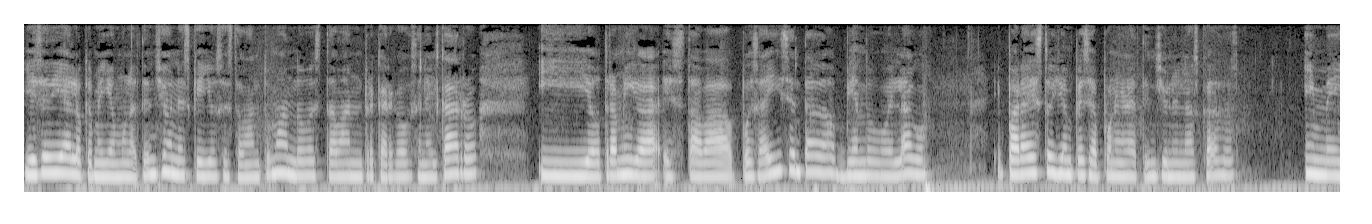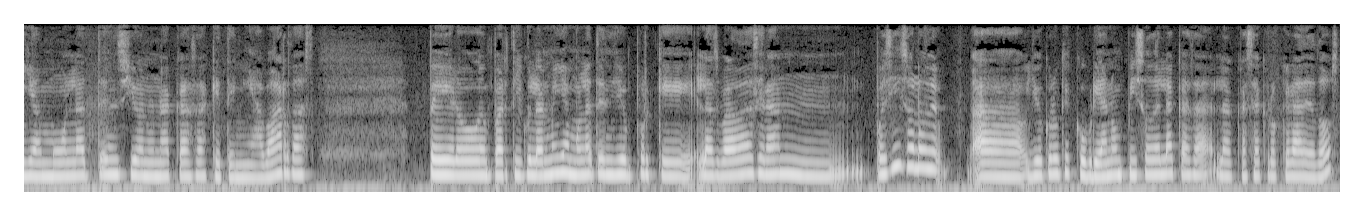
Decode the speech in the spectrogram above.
Y ese día lo que me llamó la atención es que ellos estaban tomando, estaban recargados en el carro y otra amiga estaba pues ahí sentada viendo el lago. Y para esto yo empecé a poner atención en las casas y me llamó la atención una casa que tenía bardas pero en particular me llamó la atención porque las bardas eran, pues sí, solo ah, yo creo que cubrían un piso de la casa, la casa creo que era de dos,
